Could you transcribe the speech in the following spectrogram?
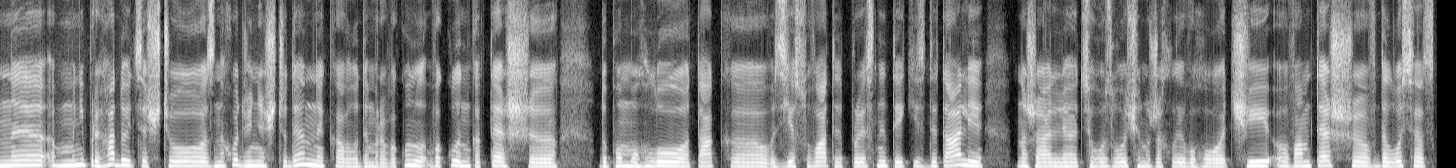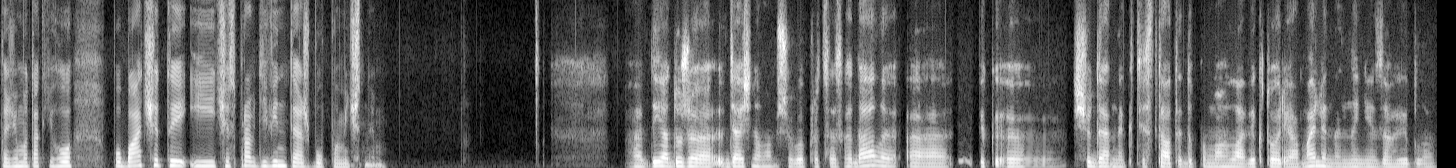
Не мені пригадується, що знаходження щоденника Володимира Вакуленка теж е, допомогло так е, з'ясувати, прояснити якісь деталі, на жаль, цього злочину жахливого. Чи вам теж вдалося, скажімо так, його побачити, і чи справді він теж був помічним? Е, я дуже вдячна вам, що ви про це згадали. Щоденник дістати допомогла Вікторія Меліна, нині загибла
